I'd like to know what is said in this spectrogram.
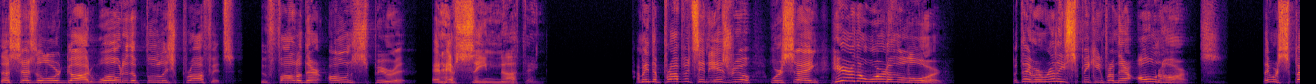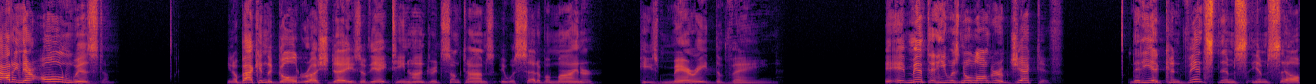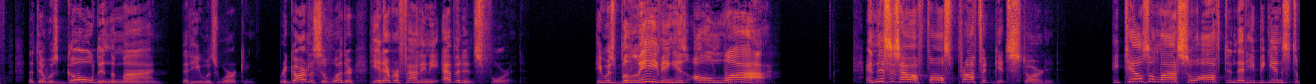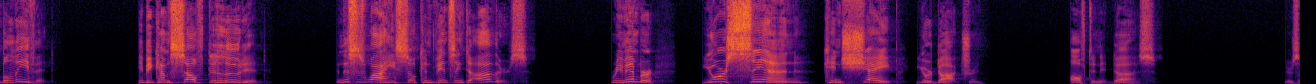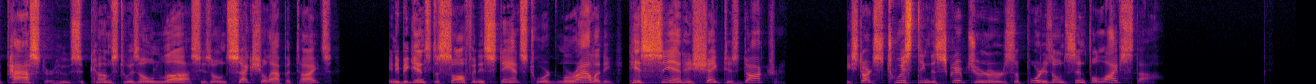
Thus says the Lord God Woe to the foolish prophets who follow their own spirit and have seen nothing. I mean, the prophets in Israel were saying, Hear the word of the Lord. But they were really speaking from their own hearts. They were spouting their own wisdom. You know, back in the gold rush days of the 1800s, sometimes it was said of a miner, he's married the vein. It meant that he was no longer objective, that he had convinced them, himself that there was gold in the mine that he was working, regardless of whether he had ever found any evidence for it. He was believing his own lie. And this is how a false prophet gets started. He tells a lie so often that he begins to believe it. He becomes self deluded. And this is why he's so convincing to others. Remember, your sin can shape your doctrine. Often it does. There's a pastor who succumbs to his own lusts, his own sexual appetites, and he begins to soften his stance toward morality. His sin has shaped his doctrine. He starts twisting the scripture in order to support his own sinful lifestyle.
